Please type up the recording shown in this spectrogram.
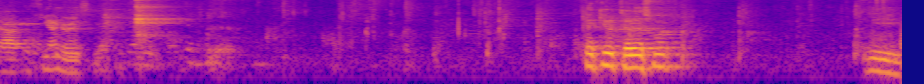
Uh, Fiona is. Thank you, Terence Wood. The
